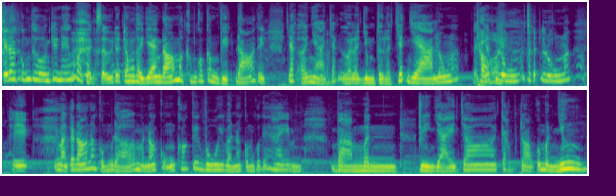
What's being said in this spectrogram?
Cái đó cũng thương chứ nếu mà thật sự trong thời gian đó mà không có công việc đó thì chắc ở nhà chắc gọi là dùng từ là chết già luôn á là chết luôn á chết luôn á. Thiệt. Nhưng mà cái đó nó cũng đỡ mà nó cũng có cái vui và nó cũng có cái hay. Và mình truyền dạy cho các học trò của mình nhưng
